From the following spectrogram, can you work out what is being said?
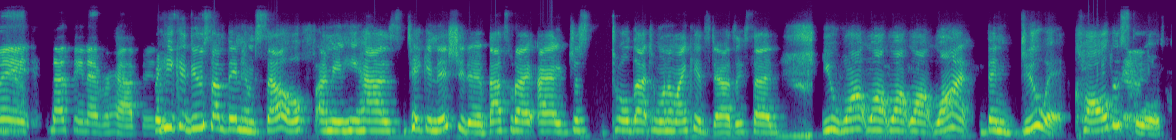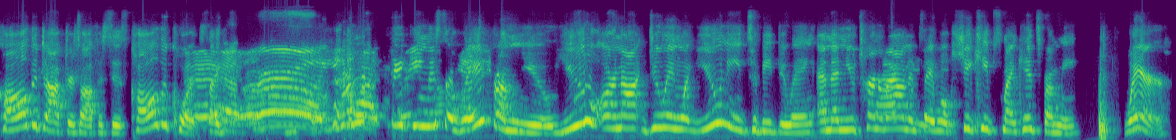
but yeah. nothing ever happened. But he could do something himself. I mean, he has take initiative. That's what I, I just told that to one of my kids' dads. I said, You want, want, want, want, want, then do it. Call the schools, call the doctor's offices, call the courts. Yeah, like, girl, I'm not taking this away from you. You are not doing what you need to be doing. And then you turn around and say, Well, she keeps my kids from me. Where?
